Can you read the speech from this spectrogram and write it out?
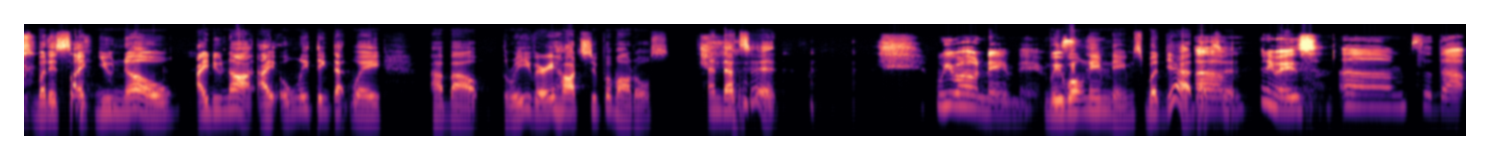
But it's like, you know, I do not. I only think that way about three very hot supermodels, and that's it. We won't name names. we won't name names, but yeah, that's it. um, Anyways, um, so that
